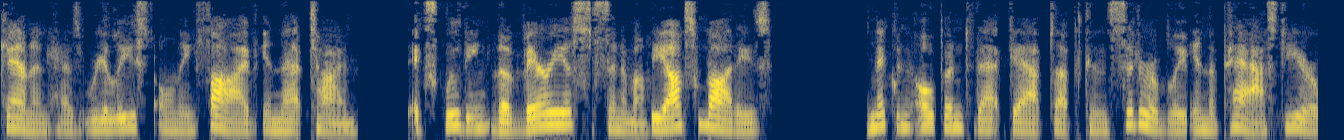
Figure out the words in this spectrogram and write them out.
Canon has released only five in that time, excluding the various Cinema EOS bodies. Nikon opened that gap up considerably in the past year,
